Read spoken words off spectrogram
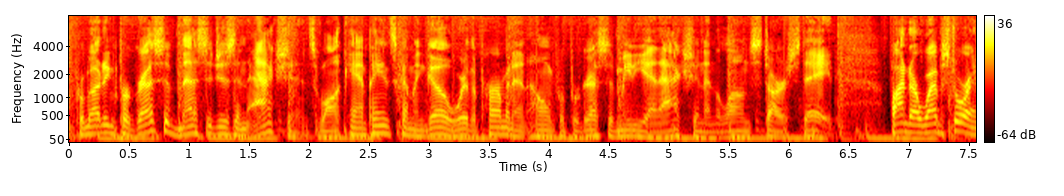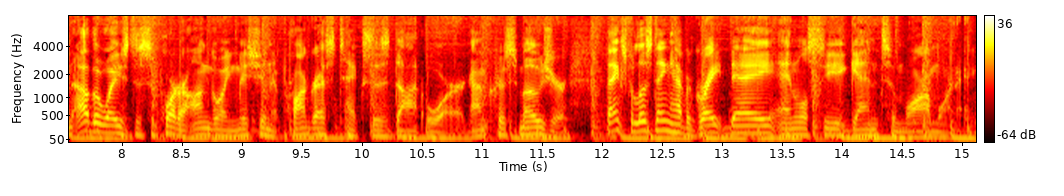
promoting progressive messages and actions. While campaigns come and go, we're the permanent home for progressive media and in the Lone Star State. Find our web store and other ways to support our ongoing mission at progresstexas.org. I'm Chris Mosier. Thanks for listening. Have a great day, and we'll see you again tomorrow morning.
